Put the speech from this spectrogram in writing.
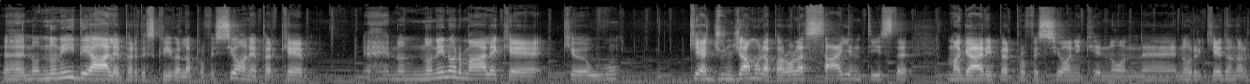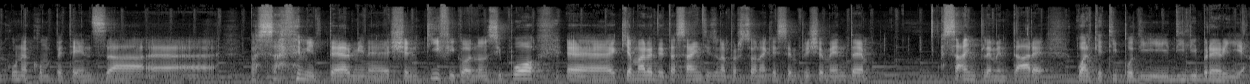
eh, non, non, è ideale per descrivere la professione perché eh, non, non, è normale che, che, che, aggiungiamo la parola scientist magari per professioni che non, eh, non richiedono alcuna competenza, eh, passatemi il termine, scientifico. Non si può eh, chiamare data scientist una persona che semplicemente sa implementare qualche tipo di, di libreria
